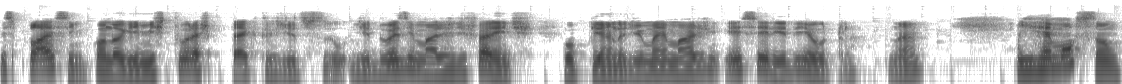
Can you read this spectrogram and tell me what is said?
Splicing, quando alguém mistura aspectos de, de duas imagens diferentes, copiando de uma imagem e inserido em outra, né? E remoção,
